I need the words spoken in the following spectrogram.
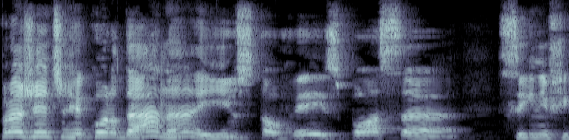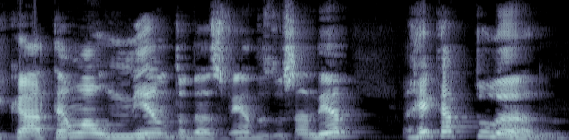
Para a gente recordar, né, e isso talvez possa significar até um aumento das vendas do sandeiro, recapitulando,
